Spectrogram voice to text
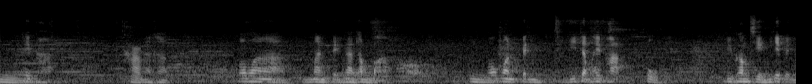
อืมให้พระครับนะครับ เพราะว่ามันเป็นการทำบาปอืม เพราะมันเป็นสิ่งที่ทำให้พระป่วยมีความเสี่ยงที่จะเป็น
